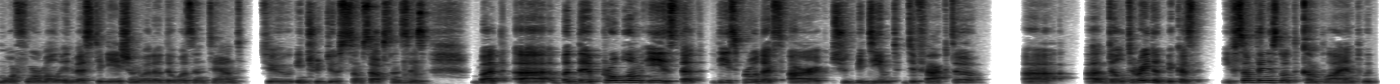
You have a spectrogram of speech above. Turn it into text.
more formal investigation whether there was intent to introduce some substances. But uh, but the problem is that these products are should be deemed de facto uh, adulterated because if something is not compliant with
